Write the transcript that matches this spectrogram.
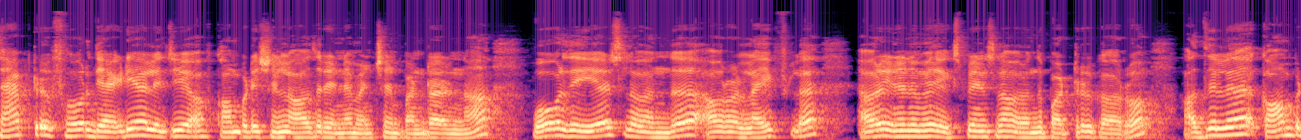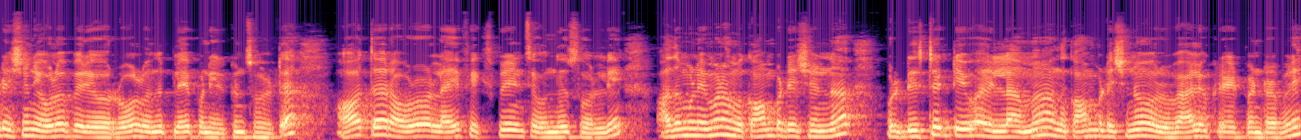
Chapter four the ideology of காம்படிஷனில் ஆதர் என்ன மென்ஷன் பண்ணுறாருன்னா ஓவர் தி இயர்ஸில் வந்து அவரோட லைஃப்பில் அவர் என்னென்ன மாதிரி எக்ஸ்பீரியன்ஸ்லாம் அவர் வந்து பட்டிருக்காரோ அதில் காம்படிஷன் எவ்வளோ பெரிய ஒரு ரோல் வந்து ப்ளே பண்ணியிருக்குன்னு சொல்லிட்டு ஆத்தர் அவரோட லைஃப் எக்ஸ்பீரியன்ஸை வந்து சொல்லி அது மூலயமா நம்ம காம்படிஷனை ஒரு டிஸ்ட்ரக்டிவாக இல்லாமல் அந்த காம்படிஷனை ஒரு வேல்யூ க்ரியேட் பண்ணுற மாதிரி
